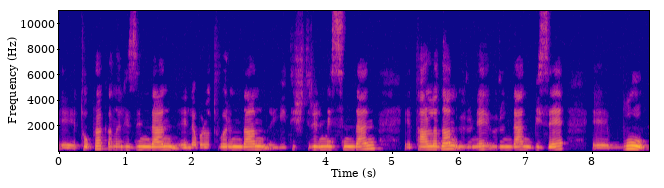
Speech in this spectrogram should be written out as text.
e, toprak analizinden, e, laboratuvarından, yetiştirilmesinden, e, tarladan ürüne, üründen bize e, bu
